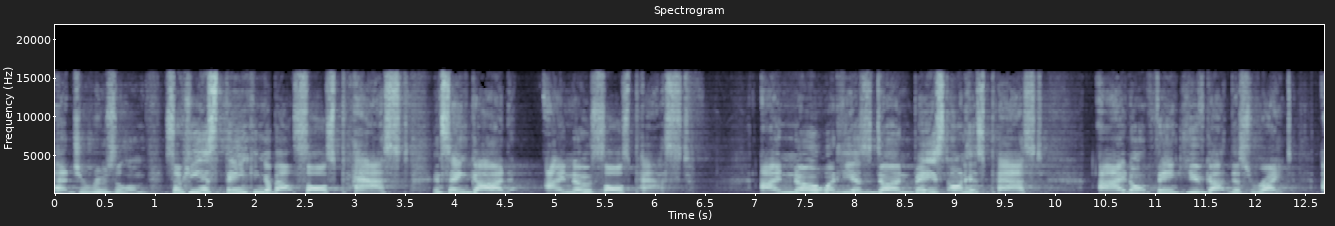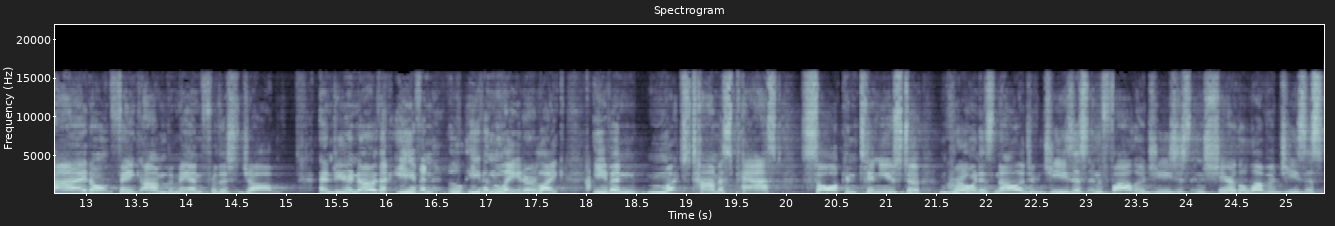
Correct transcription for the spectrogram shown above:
at Jerusalem. So he is thinking about Saul's past and saying, God, I know Saul's past. I know what he has done. Based on his past, I don't think you've got this right. I don't think I'm the man for this job. And do you know that even, even later, like even much time has passed, Saul continues to grow in his knowledge of Jesus and follow Jesus and share the love of Jesus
